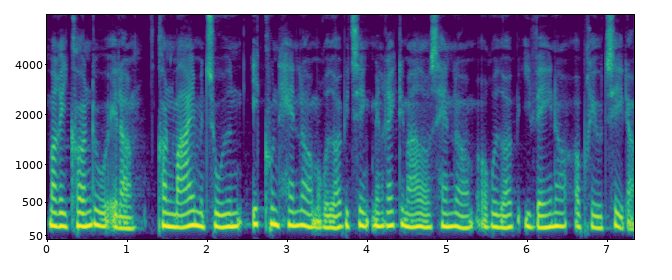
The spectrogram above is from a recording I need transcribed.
Marie Kondo eller KonMari-metoden ikke kun handler om at rydde op i ting, men rigtig meget også handler om at rydde op i vaner og prioriteter.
